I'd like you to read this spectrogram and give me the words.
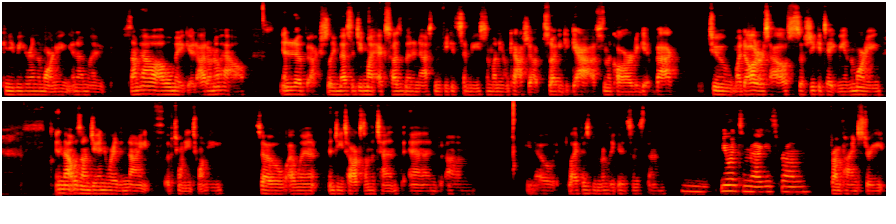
Can you be here in the morning?" And I'm like, "Somehow I will make it. I don't know how." Ended up actually messaging my ex husband and asked him if he could send me some money on Cash App so I could get gas in the car to get back to my daughter's house so she could take me in the morning. And that was on January the 9th of 2020. So I went and detoxed on the 10th, and um, you know, life has been really good since then. Mm. You went to Maggie's from. From Pine Street,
